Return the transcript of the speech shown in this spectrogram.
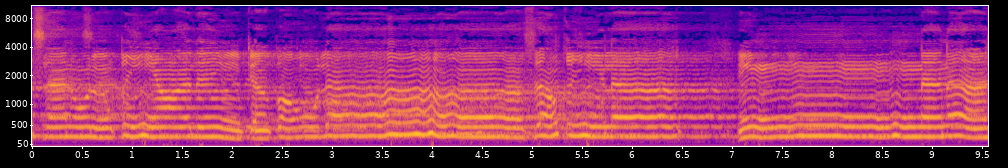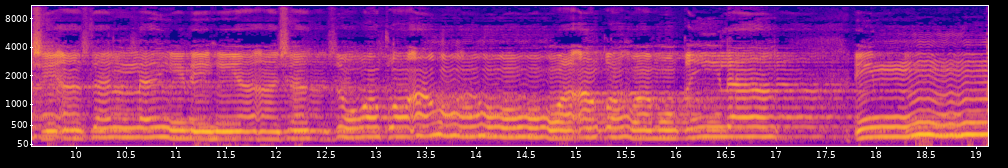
سنلقي عليك قولا ثقيلا. إن ناشئة الليل هي أشد وطئا وأقوم قيلا. إن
